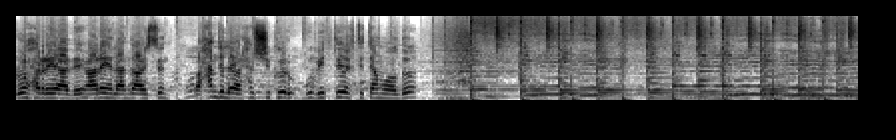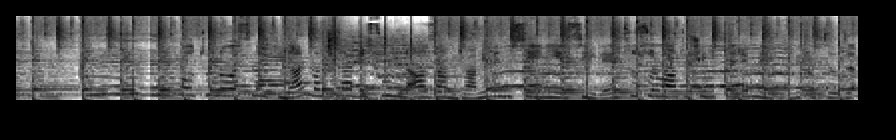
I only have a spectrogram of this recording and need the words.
ruh riyadi arayınlarında alışsın. Elhamdülillah şükür bu bitti, ihtitam oldu. Final maçına Resulül Azam Cami ve Hüseyiniyesi ile Tusurmatu Şehitleri mevkibi katıldı.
